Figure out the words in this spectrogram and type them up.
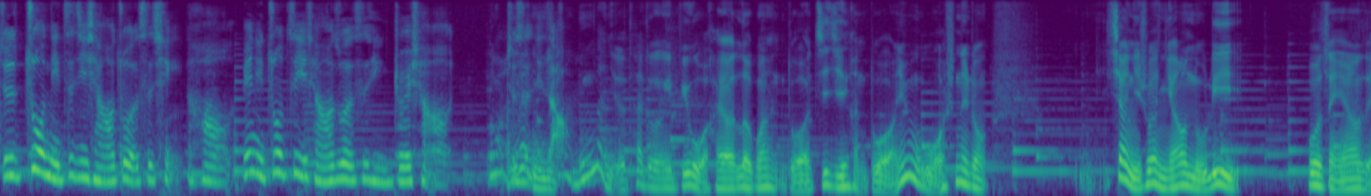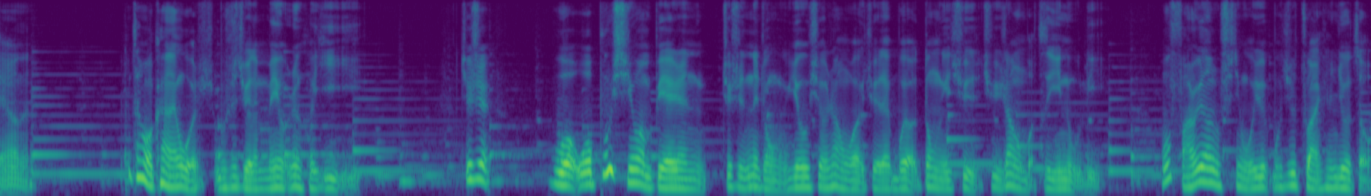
就是做你自己想要做的事情，然后因为你做自己想要做的事情，你就会想要，就是你知道，那你的态度比我还要乐观很多，积极很多。因为我是那种，像你说你要努力，或怎样怎样的。在我看来，我我是觉得没有任何意义。就是我我不希望别人就是那种优秀，让我觉得我有动力去去让我自己努力。我反而遇到这种事情，我就我就转身就走。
